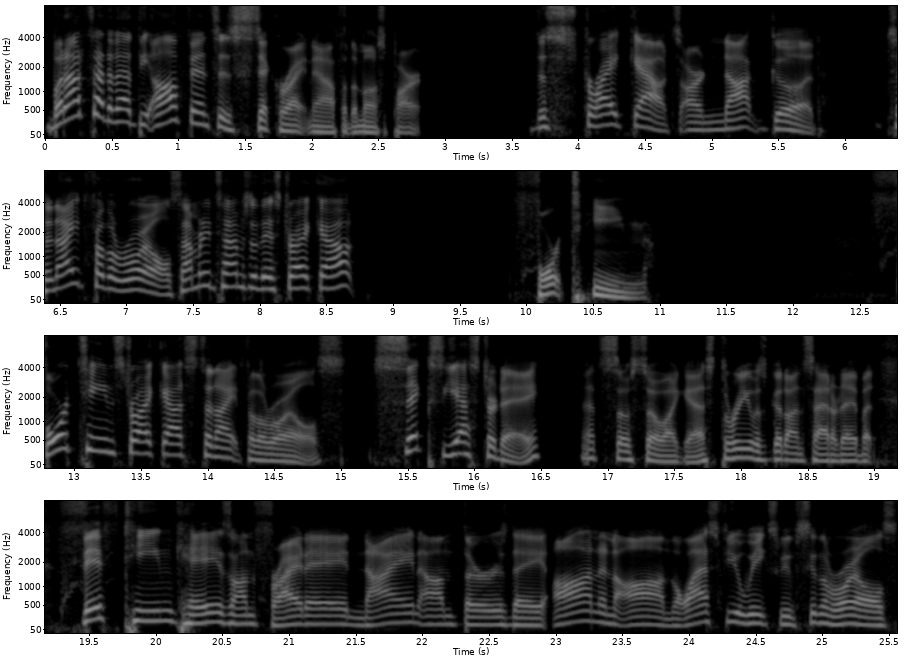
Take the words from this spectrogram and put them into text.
But outside of that, the offense is sick right now for the most part. The strikeouts are not good. Tonight for the Royals, how many times did they strike out? 14. 14 strikeouts tonight for the Royals. Six yesterday. That's so so, I guess. Three was good on Saturday, but 15 Ks on Friday, nine on Thursday, on and on. The last few weeks, we've seen the Royals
